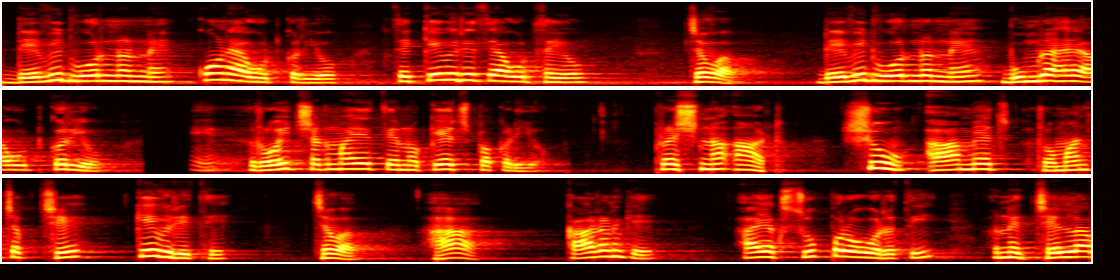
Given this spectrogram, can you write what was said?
ડેવિડ વોર્નરને કોણે આઉટ કર્યો? તે કેવી રીતે આઉટ થયો? જવાબ. ડેવિડ વોર્નરને બુમરાહે આઉટ કર્યો. અને રોહિત શર્માએ તેનો કેચ પકડ્યો. પ્રશ્ન આઠ. શું આ મેચ રોમાંચક છે? કેવી રીતે? જવાબ. હા કારણ કે આ એક સુપર ઓવર હતી અને છેલ્લા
